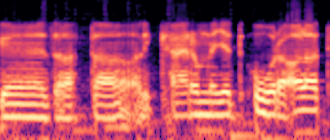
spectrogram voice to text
e, ez alatt a alig háromnegyed óra alatt,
